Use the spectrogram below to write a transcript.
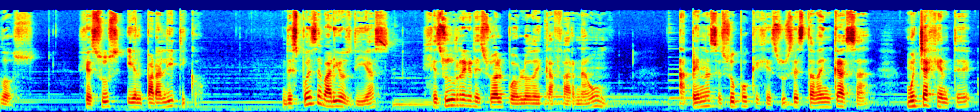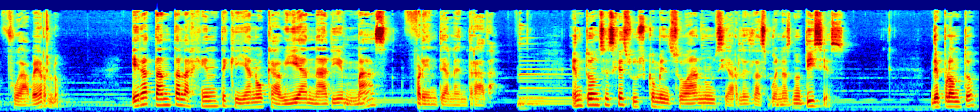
2 Jesús y el paralítico Después de varios días, Jesús regresó al pueblo de Cafarnaúm. Apenas se supo que Jesús estaba en casa, mucha gente fue a verlo. Era tanta la gente que ya no cabía nadie más frente a la entrada. Entonces Jesús comenzó a anunciarles las buenas noticias. De pronto,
